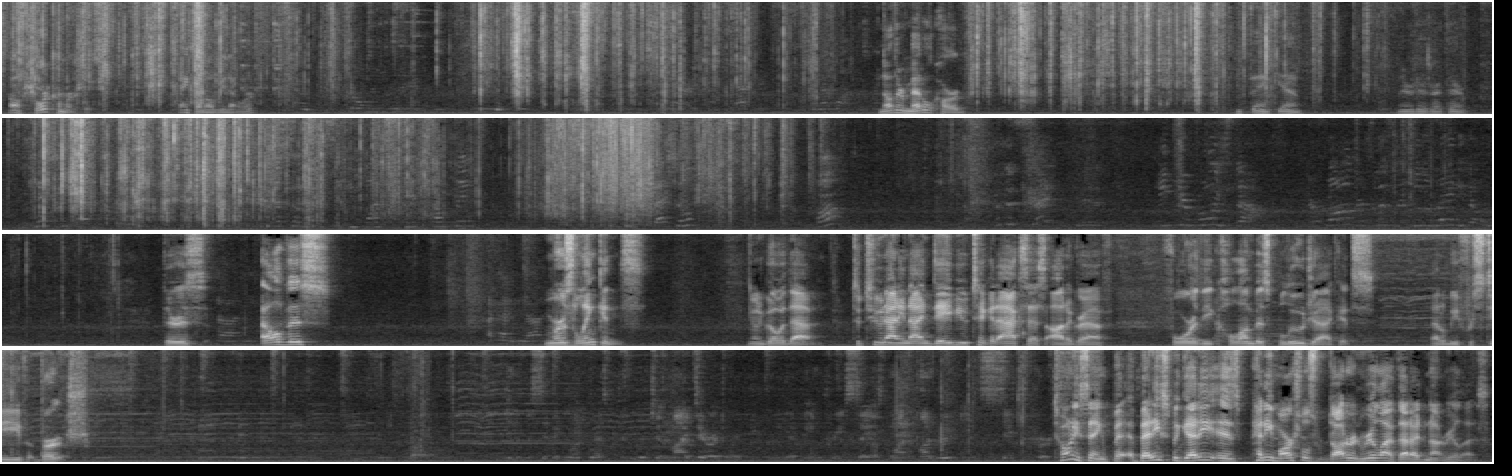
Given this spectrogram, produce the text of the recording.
Oh, short commercials. Thanks, MLB Network. Another metal card. You think, yeah. There it is, right there. There's Elvis Merzlikins. I'm gonna go with that. To 299 debut ticket access autograph for the Columbus Blue Jackets. That'll be for Steve Birch. Tony saying Betty Spaghetti is Penny Marshall's daughter in real life. That I did not realize.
